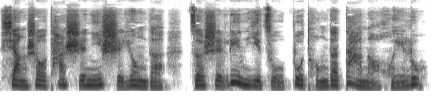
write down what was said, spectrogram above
享受它使你使用的，则是另一组不同的大脑回路。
